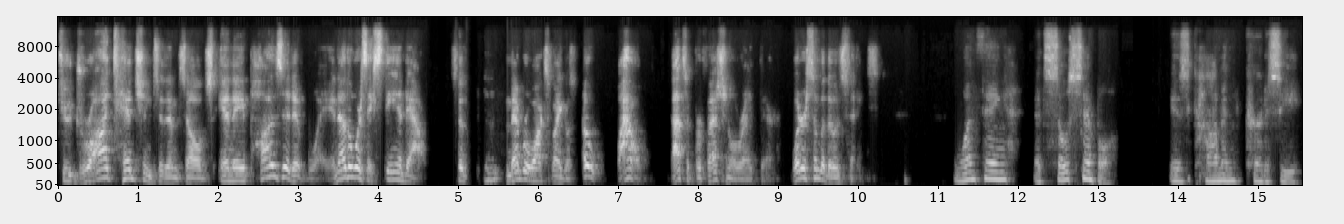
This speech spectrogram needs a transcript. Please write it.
to draw attention to themselves in a positive way? In other words, they stand out. So mm-hmm. member walks by and goes, "Oh, wow, that's a professional right there. What are some of those things? One thing that's so simple is common courtesy,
